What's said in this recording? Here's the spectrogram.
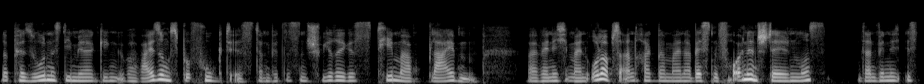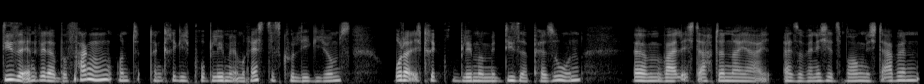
eine Person ist, die mir gegenüber weisungsbefugt ist, dann wird es ein schwieriges Thema bleiben. Weil wenn ich meinen Urlaubsantrag bei meiner besten Freundin stellen muss, dann ich, ist diese entweder befangen und dann kriege ich Probleme im Rest des Kollegiums oder ich kriege Probleme mit dieser Person, ähm, weil ich dachte, naja, also wenn ich jetzt morgen nicht da bin,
